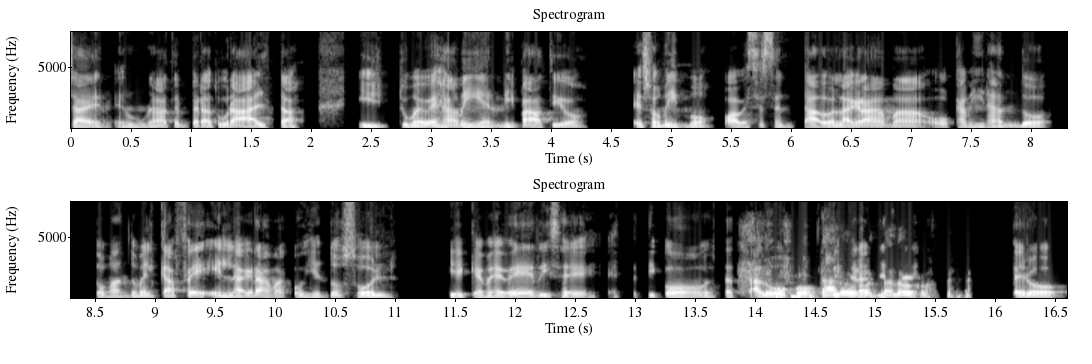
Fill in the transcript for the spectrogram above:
en una temperatura alta y tú me ves a mí en mi patio, eso mismo, o a veces sentado en la grama o caminando, tomándome el café en la grama, cogiendo sol. Y el que me ve dice, este tipo está, loco. está loco, está loco. Pero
